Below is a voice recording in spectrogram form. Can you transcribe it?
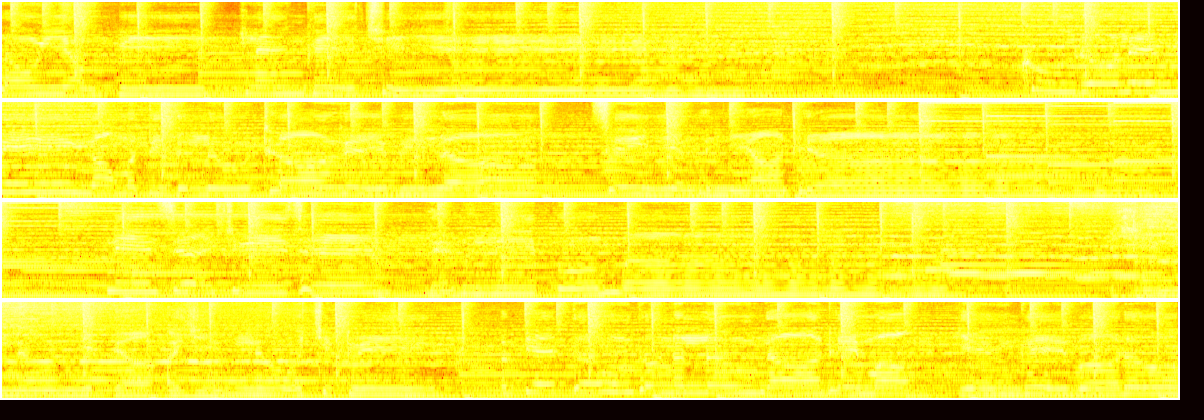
ဆောင်ရောက်ပြီးလှမ်းခဲ့ချင်ရဲ့ခုတော့လေမင်းငေါမသိသလိုထားခဲ့ပြီလားစိတ်ရဲ့မညာတာနေစချွေစေလည်းမလီပေါ်မှာအရင်လိုမြစ်တာအရင်လိုအချစ်တွေအပြတ်သုံးသောနှလုံးသားထဲမှာပြန်ခဲ့ပါတော့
